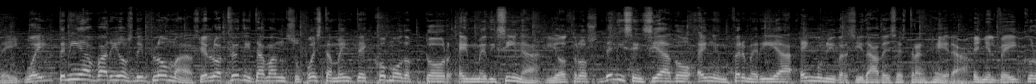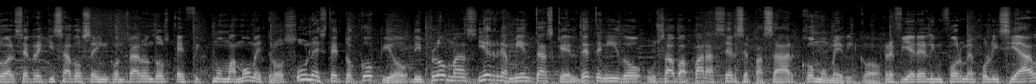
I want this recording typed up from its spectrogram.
de Higüey, tenía varios diplomas que lo acreditaban supuestamente como doctor en medicina y otros de licenciado en enfermería en universidades extranjeras. En el vehículo, al ser requisados se encontraron dos efigmomamómetros, un estetoscopio, diplomas y herramientas que el detenido usaba para hacerse pasar como médico. Refiere el informe policial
